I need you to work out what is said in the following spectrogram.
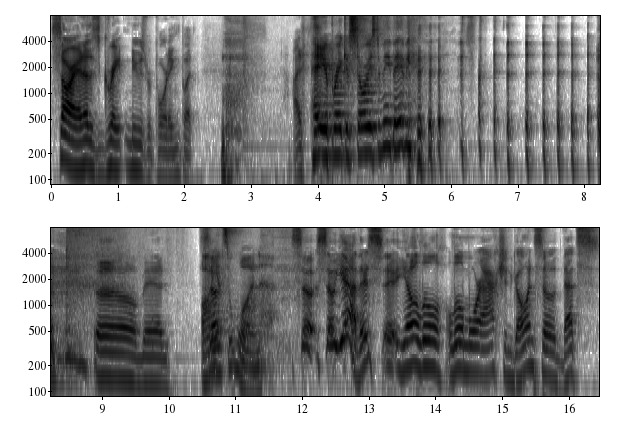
sorry, I know this is great news reporting, but I Hey, you're breaking stories to me, baby. oh man. So, Audience of one. so so yeah, there's uh, you know a little a little more action going, so that's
